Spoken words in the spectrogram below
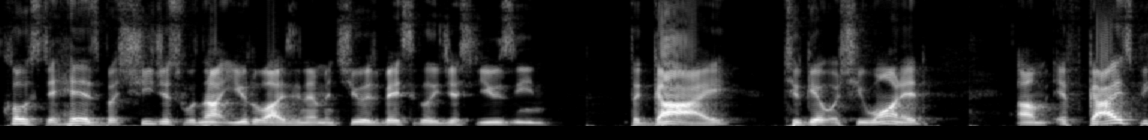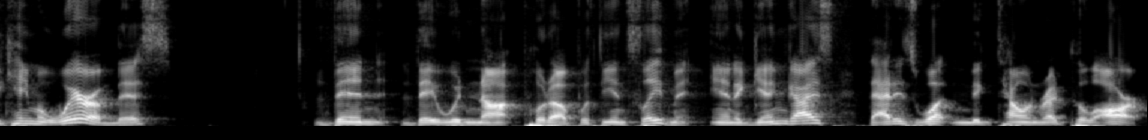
close to his, but she just was not utilizing them and she was basically just using the guy to get what she wanted, um, if guys became aware of this, then they would not put up with the enslavement. And again, guys, that is what MGTOW and Red Pill are.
